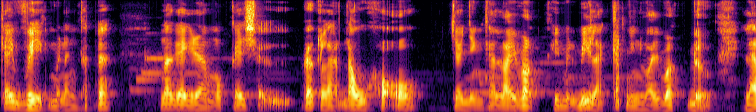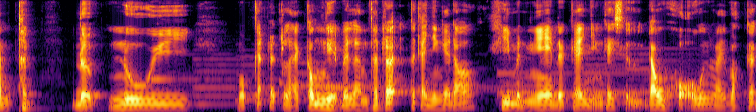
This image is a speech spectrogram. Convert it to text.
cái việc mình ăn thịt đó, nó gây ra một cái sự rất là đau khổ cho những cái loài vật. Khi mình biết là cách những loài vật được làm thịt, được nuôi một cách rất là công nghiệp để làm thịt đó, tất cả những cái đó, khi mình nghe được cái những cái sự đau khổ của loài vật á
